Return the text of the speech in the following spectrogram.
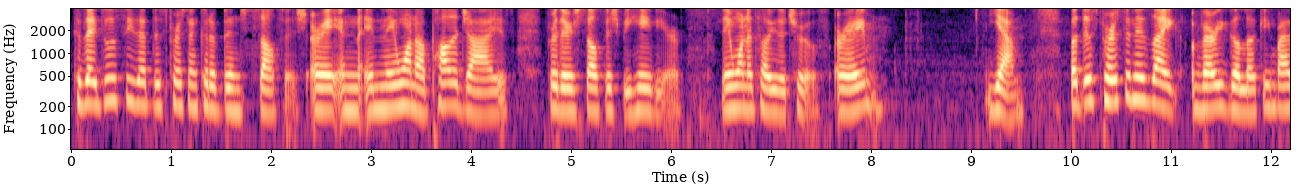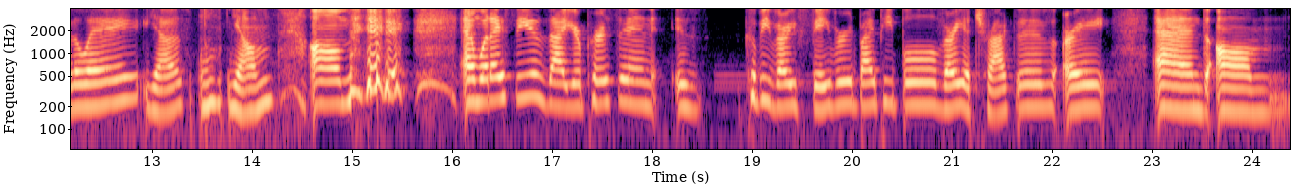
because i do see that this person could have been selfish all right and and they want to apologize for their selfish behavior. They want to tell you the truth, all right? Yeah. But this person is like very good looking by the way. Yes. Mm, yum. Um and what I see is that your person is could be very favored by people, very attractive, all right? And um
